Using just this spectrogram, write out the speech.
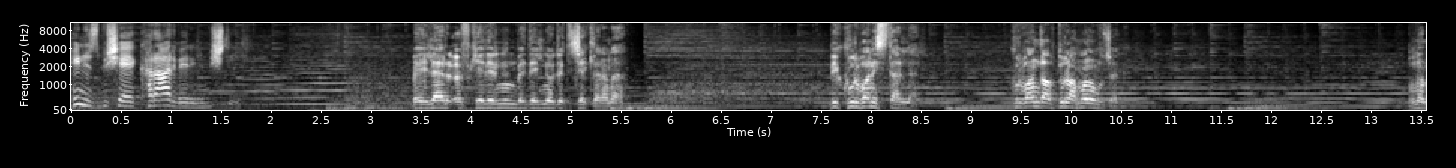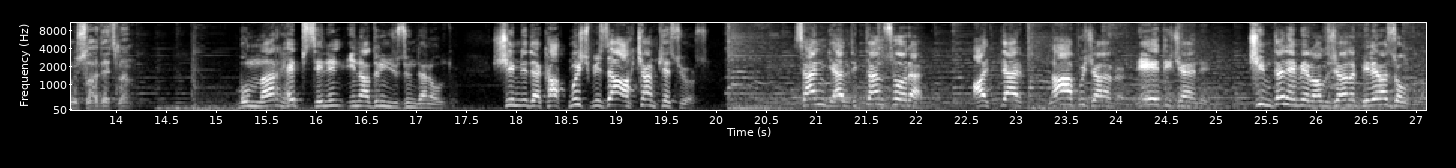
Henüz bir şeye karar verilmiş değil. Beyler öfkelerinin bedelini ödetecekler ana. Bir kurban isterler. Kurban da Abdurrahman olacak. Buna müsaade etmem. Bunlar hep senin inadın yüzünden oldu. Şimdi de kalkmış bize ahkam kesiyorsun. Sen geldikten sonra Alpler ne yapacağını, ne edeceğini, kimden emir alacağını bilemez oldular.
